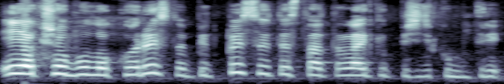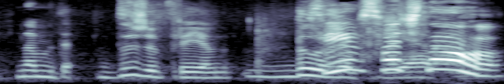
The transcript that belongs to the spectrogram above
І якщо було корисно, підписуйтесь, ставте лайки, пишіть коментарі. Нам буде дуже приємно. Дуже Всім приємно. смачного!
